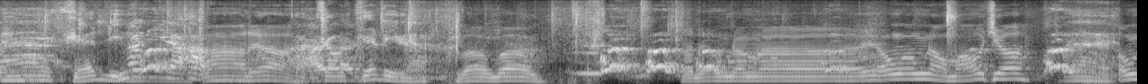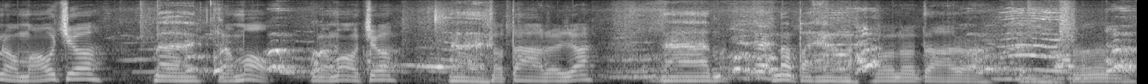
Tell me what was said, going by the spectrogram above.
à, chết đi. Là à đấy à? Cho chết đi là vâng vâng. Ở đây ông đang ờ, ấy, ông ông nào máu chưa? À, ông nào máu chưa? Mà nào mỏ nào mỏ chưa? À, nào tà rồi chứ? À, mà phải à, Ờ, nó tà rồi. À.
